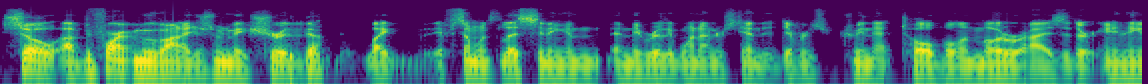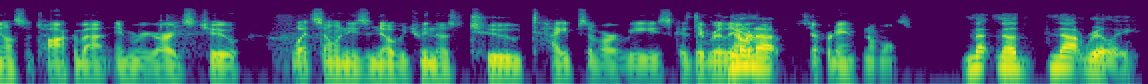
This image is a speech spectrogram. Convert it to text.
So uh, before I move on, I just want to make sure that, yeah. like, if someone's listening and, and they really want to understand the difference between that towable and motorized, is there anything else to talk about in regards to what someone needs to know between those two types of RVs? Because they really no, are not, separate animals. No, no, not really.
